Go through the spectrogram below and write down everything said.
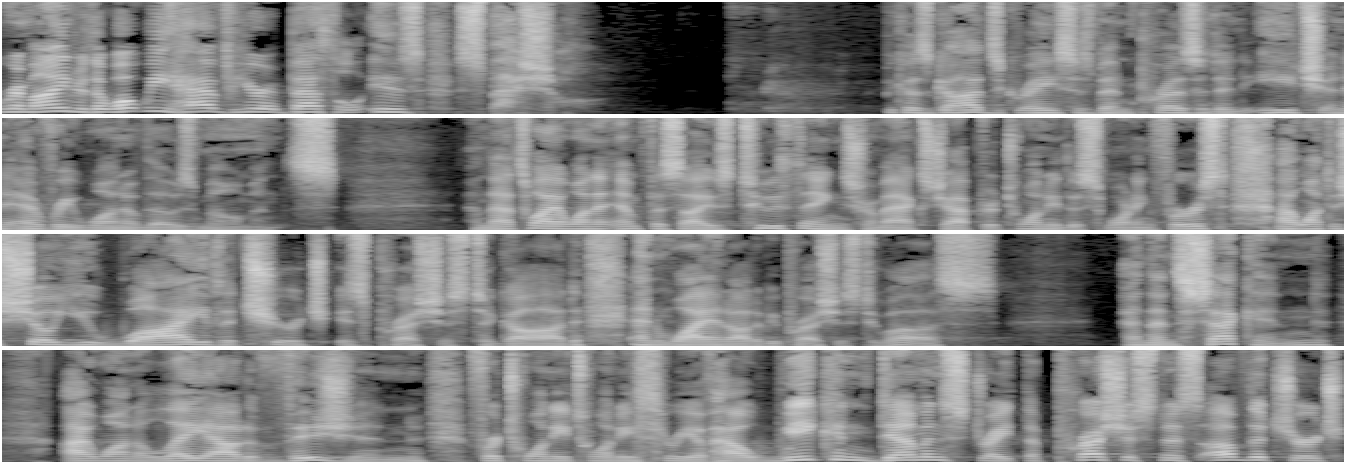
reminder that what we have here at Bethel is special. Because God's grace has been present in each and every one of those moments. And that's why I want to emphasize two things from Acts chapter 20 this morning. First, I want to show you why the church is precious to God and why it ought to be precious to us. And then, second, I want to lay out a vision for 2023 of how we can demonstrate the preciousness of the church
